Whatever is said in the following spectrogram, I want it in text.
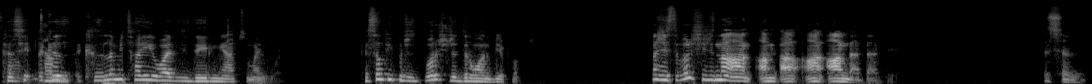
Cause, he- because, because let me tell you why these dating apps might work. Cause some people just, what if she just didn't want to be approached? What if, she, what if she's not on, on, on, on that that day? Listen,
